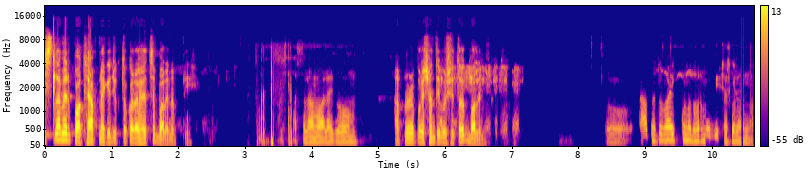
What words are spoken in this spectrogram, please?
ইসলামের পথে আপনাকে যুক্ত করা হয়েছে বলেন আপনি। আসসালামু আলাইকুম। আপনার উপরে শান্তি বর্ষিত হোক বলেন। তো আপনি তো ভাই কোন ধর্মে বিশ্বাস করেন না।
